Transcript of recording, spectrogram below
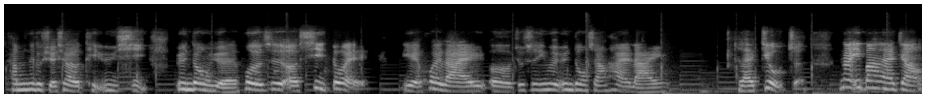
他们那个学校的体育系运动员，或者是呃系队也会来，呃，就是因为运动伤害来。来就诊。那一般来讲，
